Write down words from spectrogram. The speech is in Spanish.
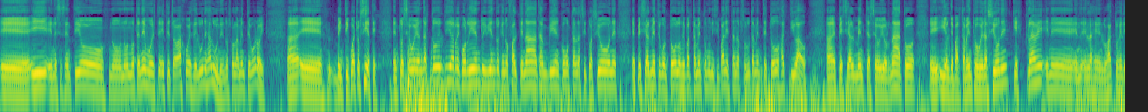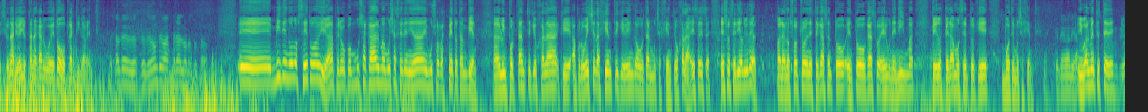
Eh, y en ese sentido no, no, no tenemos este, este, trabajo es de lunes a lunes, no solamente por hoy, a, 24/7. Eh, Entonces voy a andar todo el día recorriendo y viendo que no falte nada también, cómo están las situaciones, especialmente con todos los departamentos municipales, están absolutamente todos activados, ¿ah? especialmente Aseo y Ornato eh, y el departamento de operaciones, que es clave en, en, en, los actos eleccionarios, ellos están a cargo de todo prácticamente. Alcalde, ¿desde dónde va a esperar los resultados? mire, no lo sé todavía, pero con mucha calma, mucha serenidad y mucho respeto también. Ah, lo importante es que ojalá que aproveche la gente que venga a votar mucha gente. Ojalá, eso, eso sería lo ideal para nosotros en este caso, en todo, en todo caso, es un enigma, pero esperamos cierto que vote mucha gente. Igualmente ustedes.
